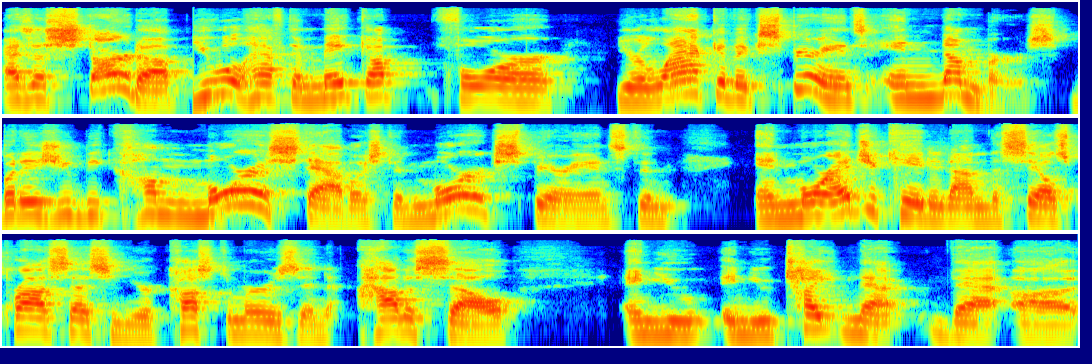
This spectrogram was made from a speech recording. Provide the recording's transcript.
As a startup, you will have to make up for your lack of experience in numbers. But as you become more established and more experienced and, and more educated on the sales process and your customers and how to sell, and you and you tighten that that uh,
